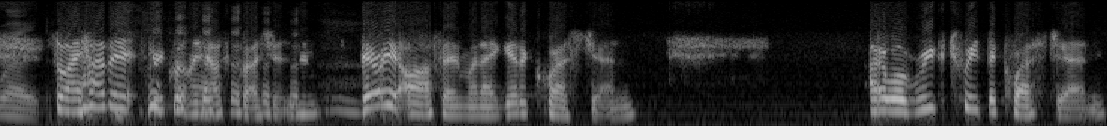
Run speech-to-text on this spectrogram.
right. so I have it frequently asked questions, and very often when I get a question, I will retweet the question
